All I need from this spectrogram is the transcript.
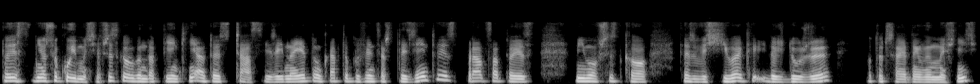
to jest, nie oszukujmy się, wszystko wygląda pięknie, ale to jest czas. Jeżeli na jedną kartę poświęcasz tydzień, to jest praca, to jest mimo wszystko też wysiłek i dość duży, bo to trzeba jednak wymyślić.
